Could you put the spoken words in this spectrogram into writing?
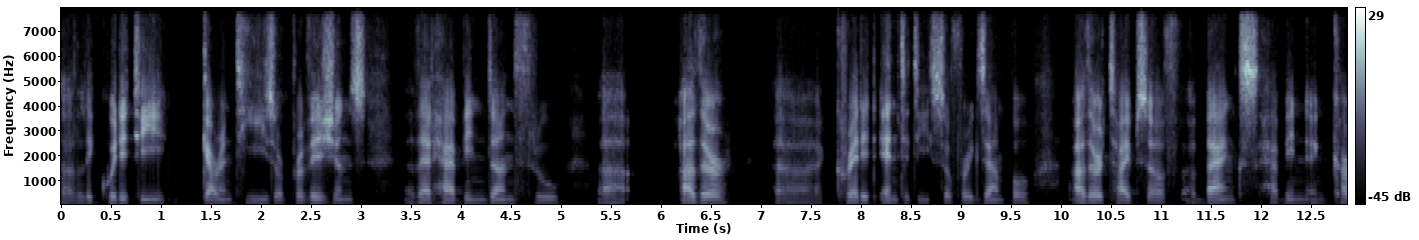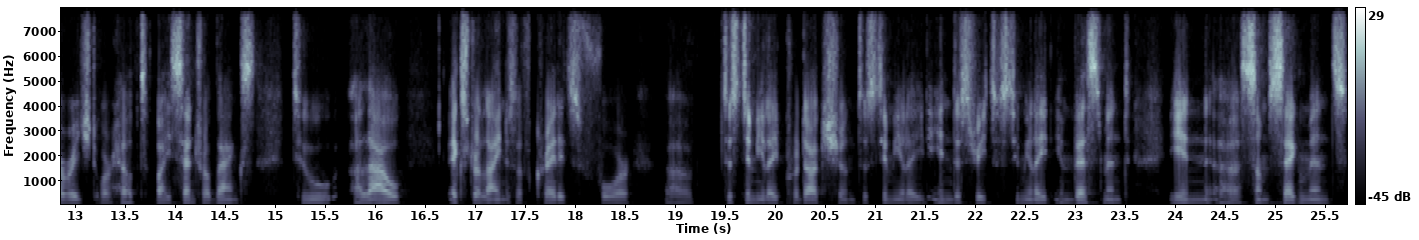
uh, liquidity guarantees or provisions that have been done through uh, other uh, credit entities. So for example, other types of uh, banks have been encouraged or helped by central banks to allow extra lines of credits for uh, to stimulate production, to stimulate industry, to stimulate investment in uh, some segments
